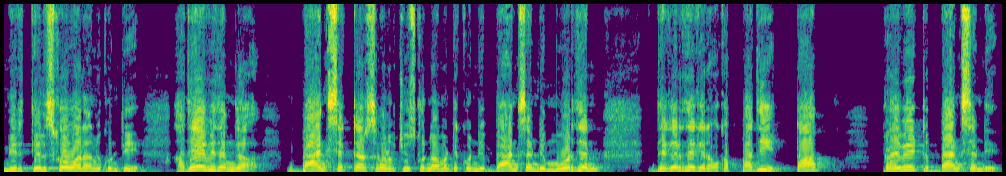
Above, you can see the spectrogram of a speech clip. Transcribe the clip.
మీరు తెలుసుకోవాలి అనుకుంటే అదేవిధంగా బ్యాంక్ సెక్టర్స్ మనం చూసుకున్నామంటే కొన్ని బ్యాంక్స్ అండి మోర్ దెన్ దగ్గర దగ్గర ఒక పది టాప్ ప్రైవేట్ బ్యాంక్స్ అండి.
